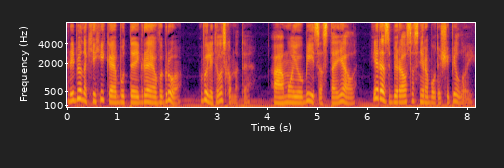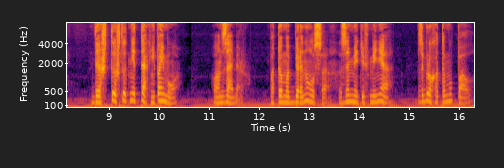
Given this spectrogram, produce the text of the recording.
Ребенок, хихикая, будто играя в игру, вылетел из комнаты. А мой убийца стоял и разбирался с неработающей пилой. «Да что ж тут не так, не пойму?» Он замер. Потом обернулся, заметив меня, с грохотом упал.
